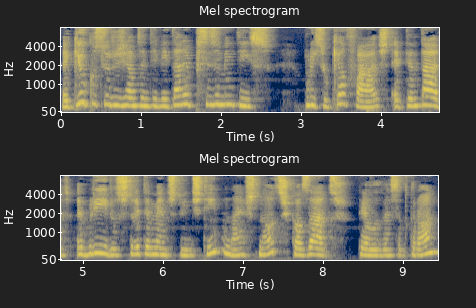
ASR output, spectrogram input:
aquilo que o cirurgião tenta evitar é precisamente isso por isso, o que ele faz é tentar abrir os estreitamentos do intestino, não é? estenoses, causados pela doença de Crohn,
